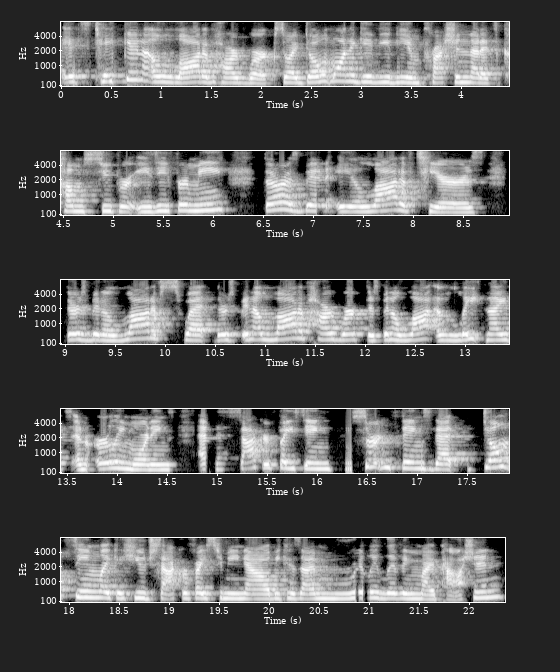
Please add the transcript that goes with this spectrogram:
it's taken a lot of hard work. So I don't want to give you the impression that it's come super easy for me. There has been a lot of tears. There's been a lot of sweat. There's been a lot of hard work. There's been a lot of late nights and early mornings and sacrificing certain things that don't seem like a huge sacrifice to me now because I'm really living my passion.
